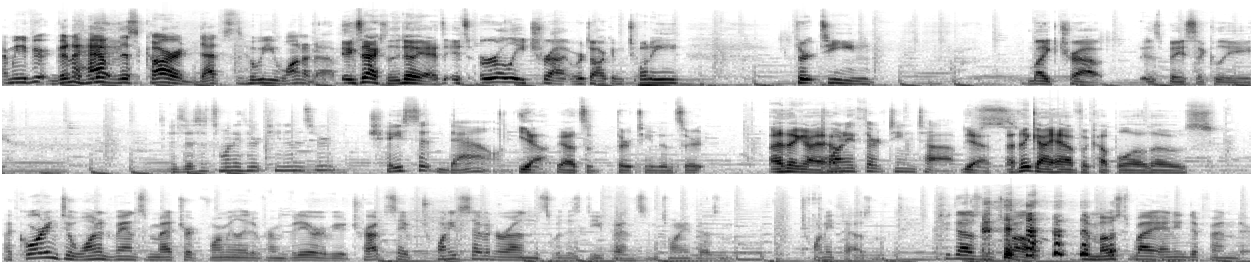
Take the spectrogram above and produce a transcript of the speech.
I mean, if you're gonna have this card, that's who you want it of. Exactly. No, yeah, it's, it's early Trout. We're talking 2013. Mike Trout is basically Is this a 2013 insert? Chase it down. yeah, yeah. It's a 13 insert. I think I have. 2013 Topps. Yeah, I think I have a couple of those. According to one advanced metric formulated from Video Review, Trout saved 27 runs with his defense in 20,000, 20,000, 2012, the most by any defender.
